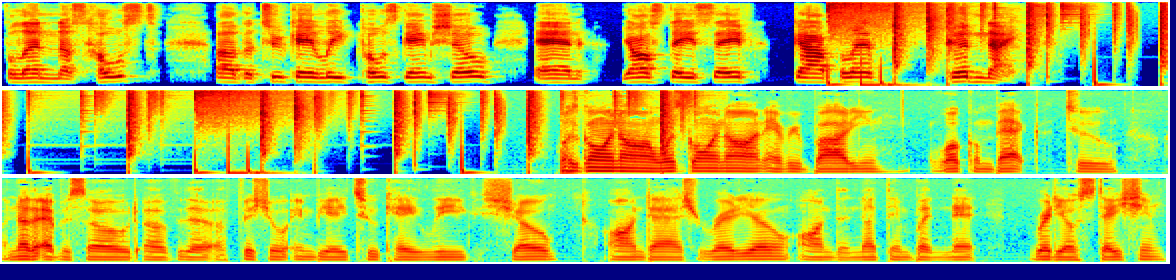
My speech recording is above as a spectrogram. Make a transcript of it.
for letting us host uh, the 2K League post game show. And y'all stay safe. God bless. Good night. What's going on? What's going on, everybody? Welcome back to another episode of the official NBA 2K League show on Dash Radio on the Nothing But Net radio station.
